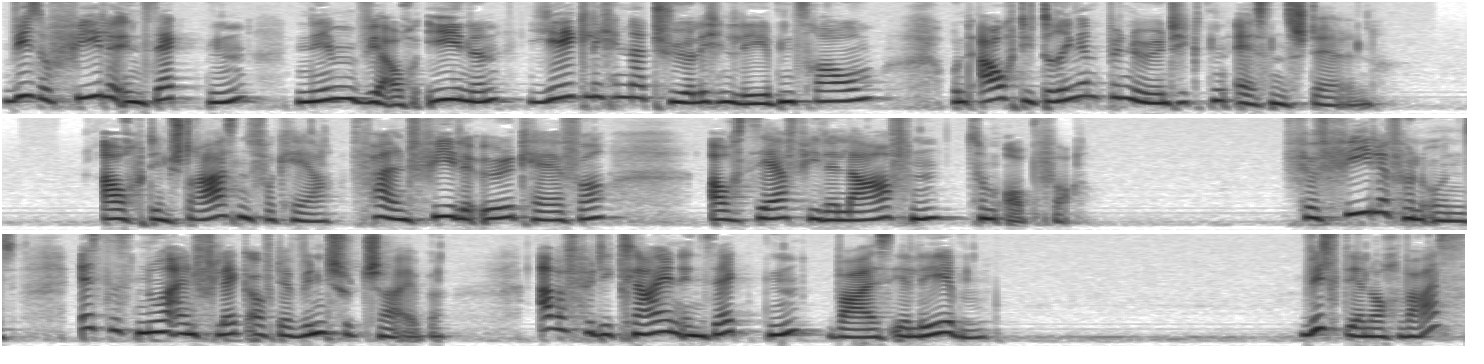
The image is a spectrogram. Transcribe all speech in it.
Wie so viele Insekten nehmen wir auch ihnen jeglichen natürlichen Lebensraum und auch die dringend benötigten Essensstellen. Auch dem Straßenverkehr fallen viele Ölkäfer, auch sehr viele Larven zum Opfer. Für viele von uns ist es nur ein Fleck auf der Windschutzscheibe, aber für die kleinen Insekten war es ihr Leben. Wisst ihr noch was?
